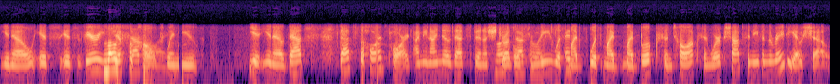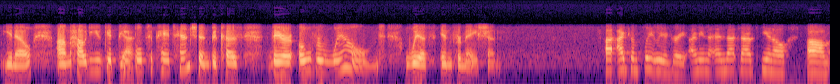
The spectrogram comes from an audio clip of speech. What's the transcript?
You know it's it's very Most difficult definitely. when you you, you know that's that's the hard part. I mean, I know that's been a struggle for me with it's, my with my my books and talks and workshops and even the radio show. You know, um, how do you get people yes. to pay attention because they're overwhelmed with information? I, I completely agree. I mean, and that that's you know, um,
